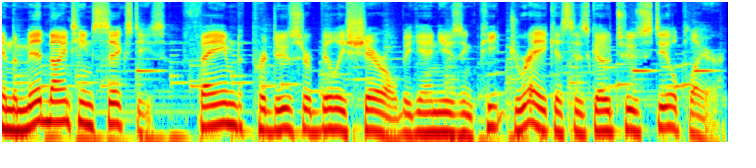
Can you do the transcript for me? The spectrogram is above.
In the mid 1960s, famed producer Billy Sherrill began using Pete Drake as his go to steel player,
